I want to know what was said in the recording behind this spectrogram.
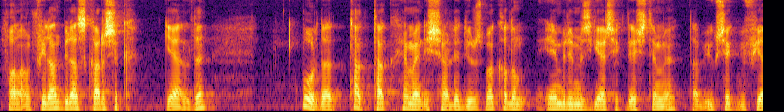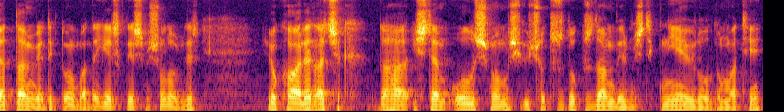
falan filan biraz karışık geldi. Burada tak tak hemen iş hallediyoruz. Bakalım emrimiz gerçekleşti mi? Tabii yüksek bir fiyattan verdik. Normalde gerçekleşmiş olabilir. Yok halen açık. Daha işlem oluşmamış. 3.39'dan vermiştik. Niye öyle oldu Mati?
